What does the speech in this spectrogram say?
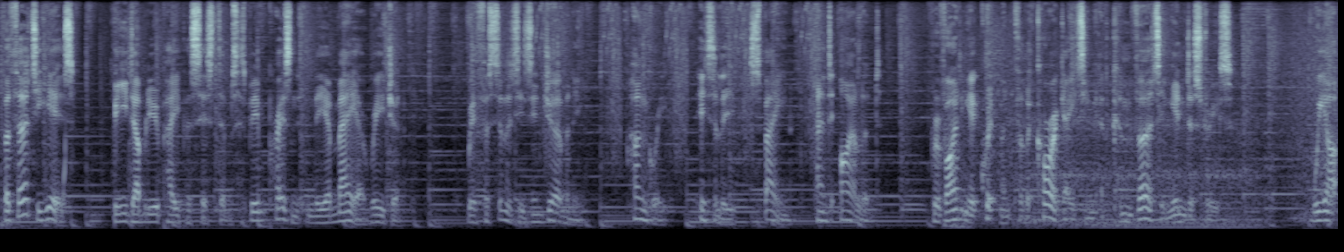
For 30 years, BW Paper Systems has been present in the EMEA region, with facilities in Germany, Hungary, Italy, Spain and Ireland, providing equipment for the corrugating and converting industries. We are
